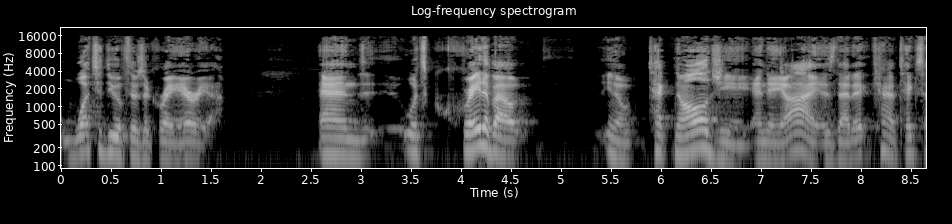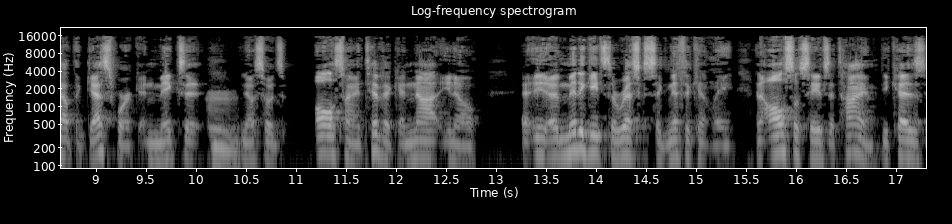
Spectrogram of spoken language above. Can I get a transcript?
what to do if there's a gray area and what's great about you know technology and ai is that it kind of takes out the guesswork and makes it mm. you know so it's all scientific and not you know it, it, mitigates the risk significantly and also saves the time because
